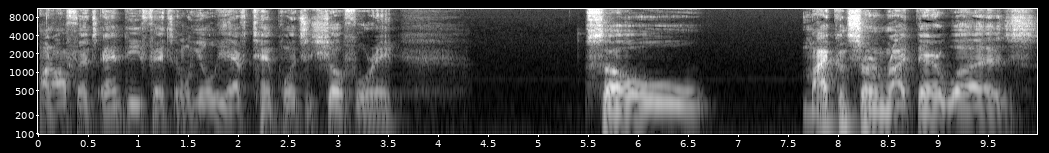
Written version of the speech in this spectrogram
on offense and defense, and we only have 10 points to show for it. So my concern right there was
